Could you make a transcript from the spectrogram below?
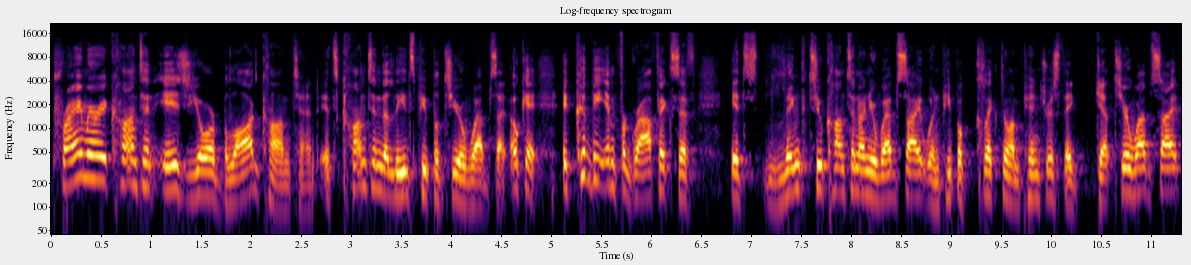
Primary content is your blog content. It's content that leads people to your website. Okay, it could be infographics if it's linked to content on your website. When people click through on Pinterest, they get to your website,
